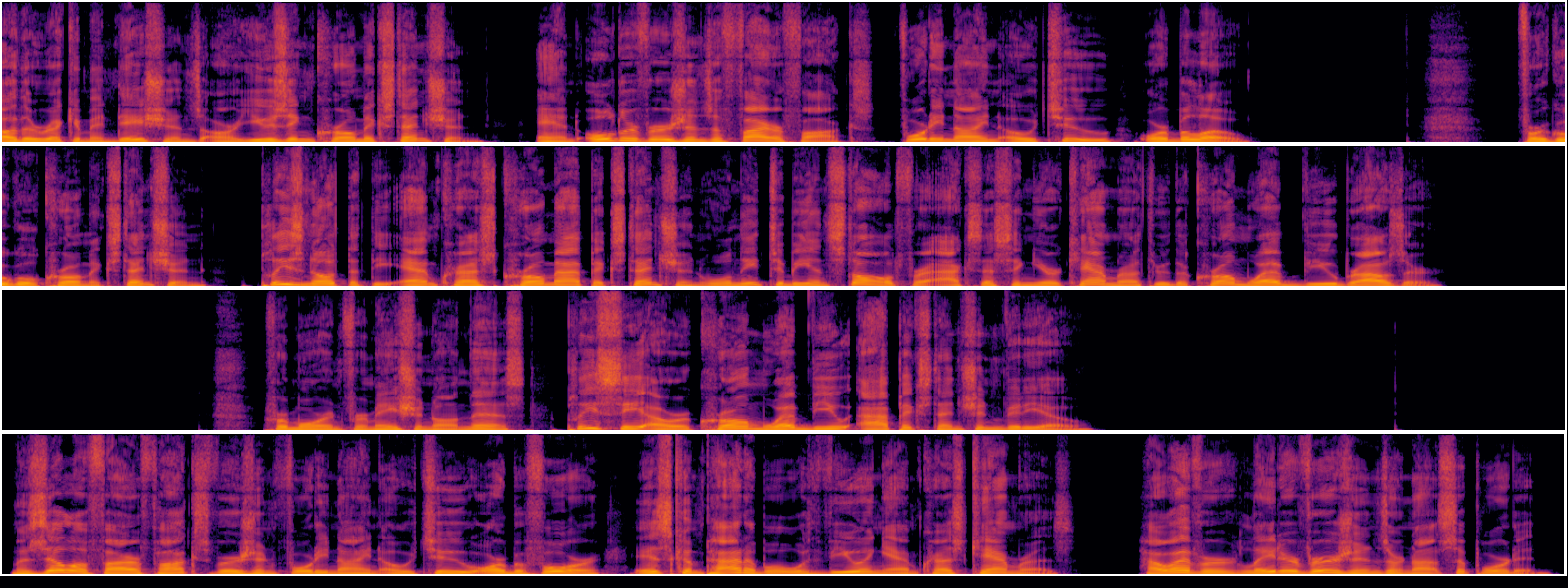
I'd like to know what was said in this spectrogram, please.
Other recommendations are using Chrome extension and older versions of Firefox 4902 or below. For Google Chrome extension, please note that the Amcrest Chrome app extension will need to be installed for accessing your camera through the Chrome Web View browser. For more information on this, please see our Chrome WebView app extension video. Mozilla Firefox version 4902 or before is compatible with viewing Amcrest cameras. However, later versions are not supported.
